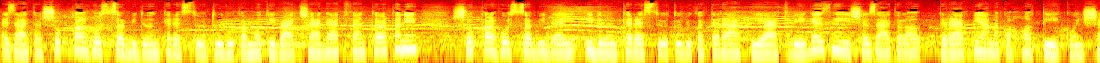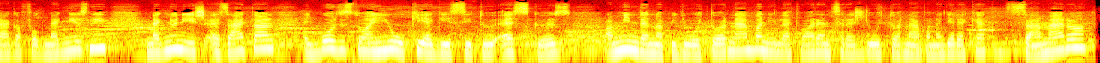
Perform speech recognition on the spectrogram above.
ezáltal sokkal hosszabb időn keresztül tudjuk a motiváltságát fenntartani, sokkal hosszabb idei, időn keresztül tudjuk a terápiát végezni, és ezáltal a terápiának a hatékonysága fog megnézni, megnőni, és ezáltal egy borzasztóan jó kiegészítő eszköz a mindennapi gyógytornában, illetve a rendszeres gyógytornában a gyerekek számára.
